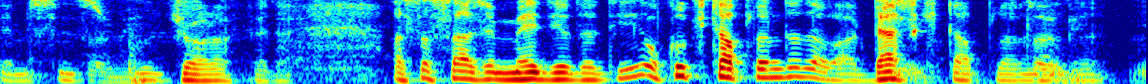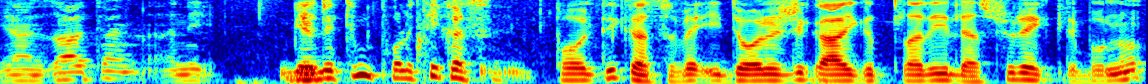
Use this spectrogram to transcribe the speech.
demişsiniz bu coğrafyada. Aslında sadece medyada değil, okul kitaplarında da var, ders kitaplarında da. Tabii. Yani zaten hani bir Devletin politikası. politikası ve ideolojik aygıtlarıyla sürekli bunu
